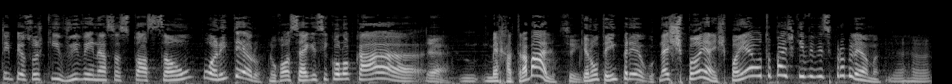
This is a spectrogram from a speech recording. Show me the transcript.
tem pessoas que vivem nessa situação o ano inteiro. Não conseguem se colocar É. no mercado de trabalho. Sim. Porque não tem emprego. Na Espanha, a Espanha é outro país que vive esse problema. Aham.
